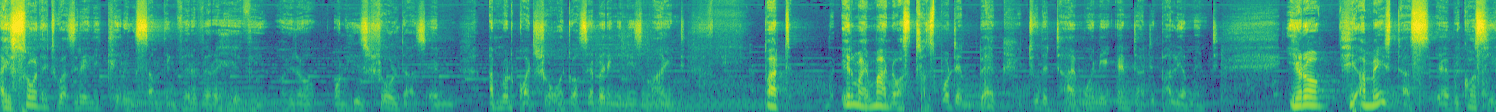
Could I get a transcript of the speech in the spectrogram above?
I saw that he was really carrying something very, very heavy, you know, on his shoulders. And I'm not quite sure what was happening in his mind. But in my mind, I was transported back to the time when he entered the parliament. You know, he amazed us uh, because he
